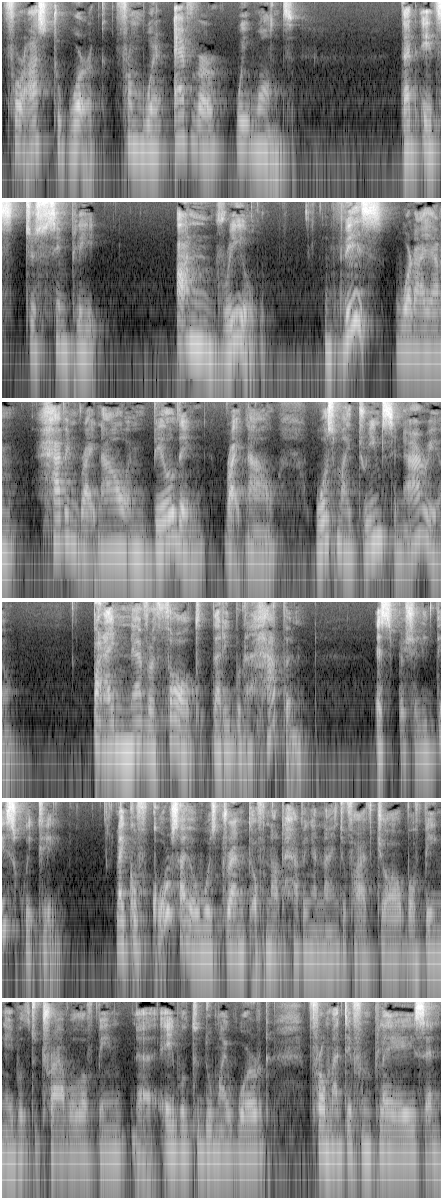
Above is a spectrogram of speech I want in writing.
for us to work from wherever we want that it's just simply unreal. This, what I am having right now and building right now, was my dream scenario. But I never thought that it would happen, especially this quickly. Like, of course, I always dreamt of not having a nine to five job, of being able to travel, of being uh, able to do my work from a different place and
